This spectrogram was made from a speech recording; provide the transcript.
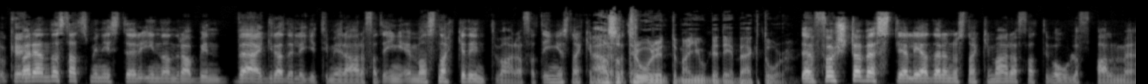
okej. Varenda statsminister innan Rabin vägrade legitimera Arafat. Ingen, man snackade inte med Arafat. Ingen snackade med Alltså Arafat. tror du inte man gjorde det backdoor? Den första västliga ledaren att snacka med Arafat, det var Olof Palme.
